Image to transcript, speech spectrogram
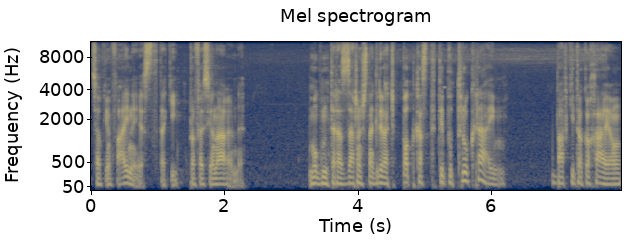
Całkiem fajny jest, taki profesjonalny. Mógłbym teraz zacząć nagrywać podcast typu True Crime. Babki to kochają.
